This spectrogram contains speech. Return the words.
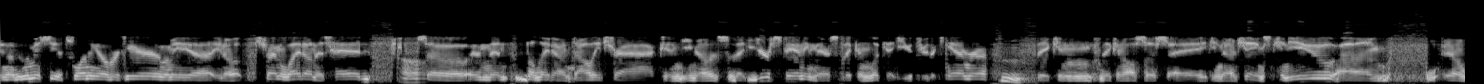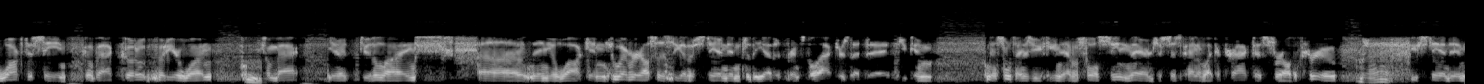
you know let me see a 20 over here. Let me uh, you know shine a light on his head. Oh. So, and then they'll lay down dolly track, and you know, so that you're standing there, so they can look at you through the camera. Hmm. They can they can also say, you know, James, can you um, you know walk the scene, go back, go to go to your one, hmm. come back, you know, do the lines. Uh, then you'll walk in. Whoever else is the other stand-in for the other principal actors that day, you can. You know, sometimes you can have a full scene there, just as kind of like a practice for all the crew. Right. You stand in.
